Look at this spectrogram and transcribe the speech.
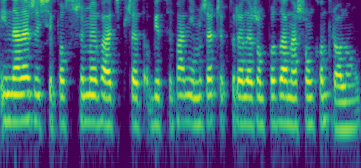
i należy się powstrzymywać przed obiecywaniem rzeczy, które leżą poza naszą kontrolą.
